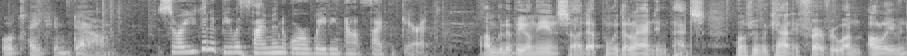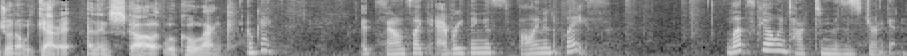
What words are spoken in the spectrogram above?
will take him down. So, are you going to be with Simon or waiting outside with Garrett? I'm going to be on the inside helping with the landing pads. Once we've accounted for everyone, I'll even join up with Garrett, and then Scarlet will call Hank. Okay. It sounds like everything is falling into place. Let's go and talk to Mrs. Jernigan.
